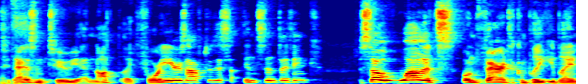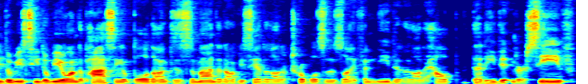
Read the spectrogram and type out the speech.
2002, yeah, not like four years after this incident, I think. So while it's unfair to completely blame WCW on the passing of Bulldog, this is a man that obviously had a lot of troubles in his life and needed a lot of help that he didn't receive.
